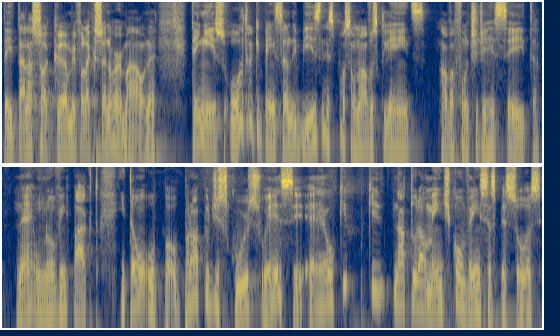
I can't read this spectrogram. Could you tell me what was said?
deitar na sua cama e falar que isso é normal, né? Tem isso. Outra que pensando em business, pô, são novos clientes, nova fonte de receita, né? Um novo impacto. Então, o, o próprio discurso esse é o que, que naturalmente convence as pessoas.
